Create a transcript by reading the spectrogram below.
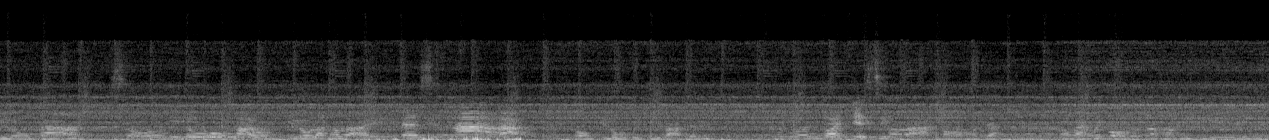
กี่กิโลคะ2กิโลค่ะกิโลละเท่าไหร่85บาทสองกิโลเป็นกี่บาทจ๊ะเนี่ย170บาท อ๋อจ้ะเอาวางไว้ก่อนแล้วก็ทำให้กินทั้งหมด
